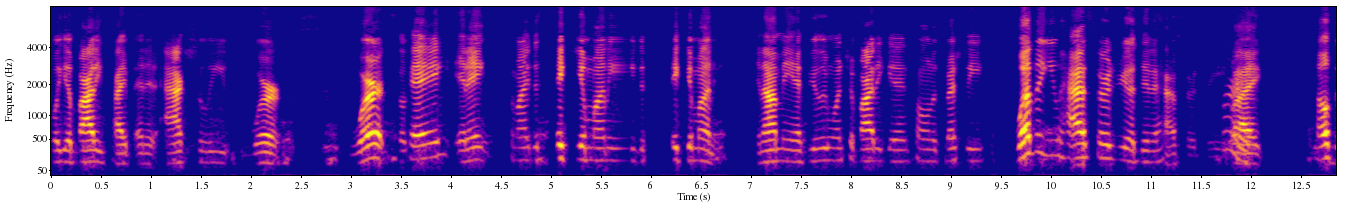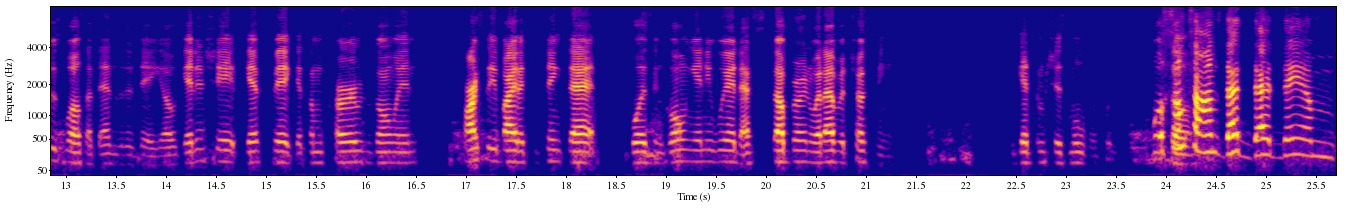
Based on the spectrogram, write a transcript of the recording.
for your body type, and it actually works. Works, okay? It ain't somebody just take your money, just take your money. You know what I mean? If you really want your body to get in tone, especially whether you had surgery or didn't have surgery, Right. like health is wealth at the end of the day, yo. Get in shape, get fit, get them curves going. Parts of your body that you think that wasn't going anywhere, that's stubborn, whatever, trust me. Get them shits moving for you. Well, So- sometimes that that damn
